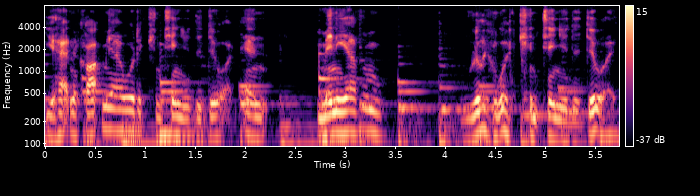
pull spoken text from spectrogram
you hadn't caught me, I would have continued to do it. And many of them really would continue to do it.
